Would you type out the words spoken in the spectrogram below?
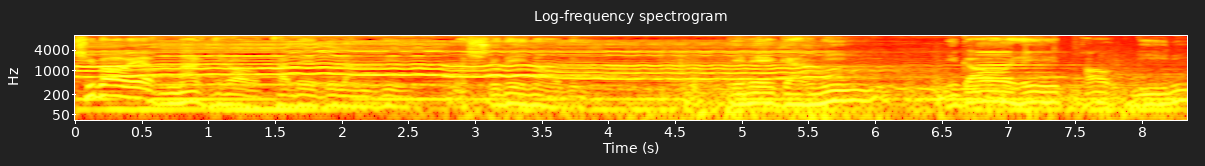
شباید مرد را تب بلندی مشرب نابی دل گرمی نگاه پاکبینی،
